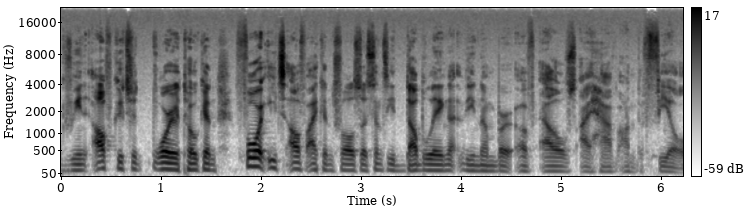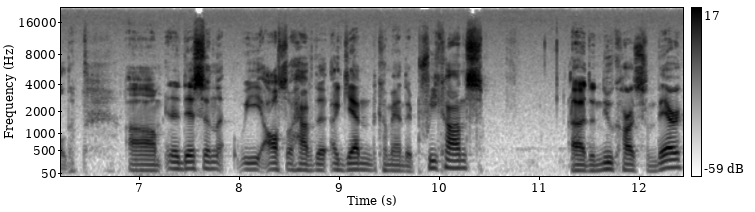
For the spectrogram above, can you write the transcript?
green elf creature warrior token for each elf I control, so essentially doubling the number of elves I have on the field. Um, in addition, we also have the again the commander precons. Uh, the new cards from there.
